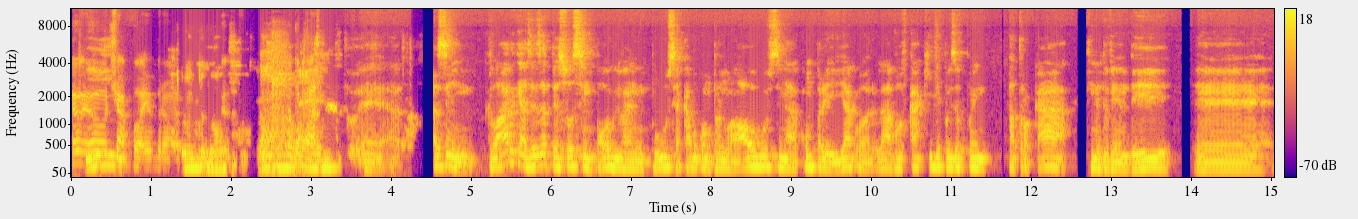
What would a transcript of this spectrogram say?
Eu, eu te apoio, Bruno. Muito bom. Eu tô passando- É, assim, claro que às vezes a pessoa se empolga e vai no impulso e acaba comprando algo, assim, ah, comprei, e agora? Ah, vou ficar aqui, depois eu ponho pra trocar, tento vender. É,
